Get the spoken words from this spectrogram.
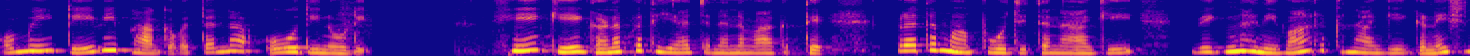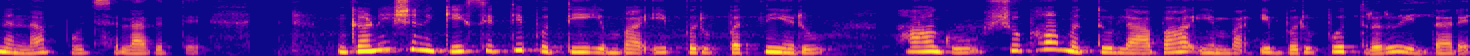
ಒಮ್ಮೆ ದೇವಿ ಭಾಗವತನ ಓದಿ ನೋಡಿ. ಹೀಗೆ ಗಣಪತಿಯ ಜನನವಾಗುತ್ತೆ? ಪ್ರಥಮ ಪೂಜಿತನಾಗಿ, ವಿಘ್ನ ನಿವಾರಕನಾಗಿ ಗಣೇಶನನ್ನು ಪೂಜಿಸಲಾಗುತ್ತೆ. ಗಣೇಶನಿಗೆ ಸಿದ್ಧಿಬುದ್ಧಿ ಎಂಬ ಇಬ್ಬರು ಪತ್ನಿಯರು ಹಾಗೂ ಶುಭ ಮತ್ತು ಲಾಭ ಎಂಬ ಇಬ್ಬರು ಪುತ್ರರು ಇದ್ದಾರೆ.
